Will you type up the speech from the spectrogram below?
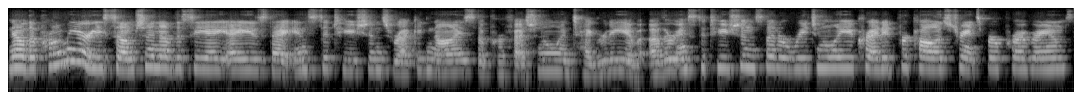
Now, the primary assumption of the CAA is that institutions recognize the professional integrity of other institutions that are regionally accredited for college transfer programs.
